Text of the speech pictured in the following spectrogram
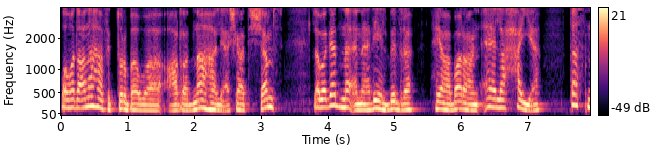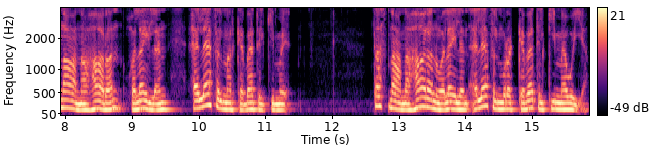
ووضعناها في التربة وعرضناها لأشعة الشمس. لوجدنا أن هذه البذرة هي عبارة عن آلة حية تصنع نهارا وليلا آلاف المركبات الكيميائية تصنع نهارا وليلا آلاف المركبات الكيماوية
